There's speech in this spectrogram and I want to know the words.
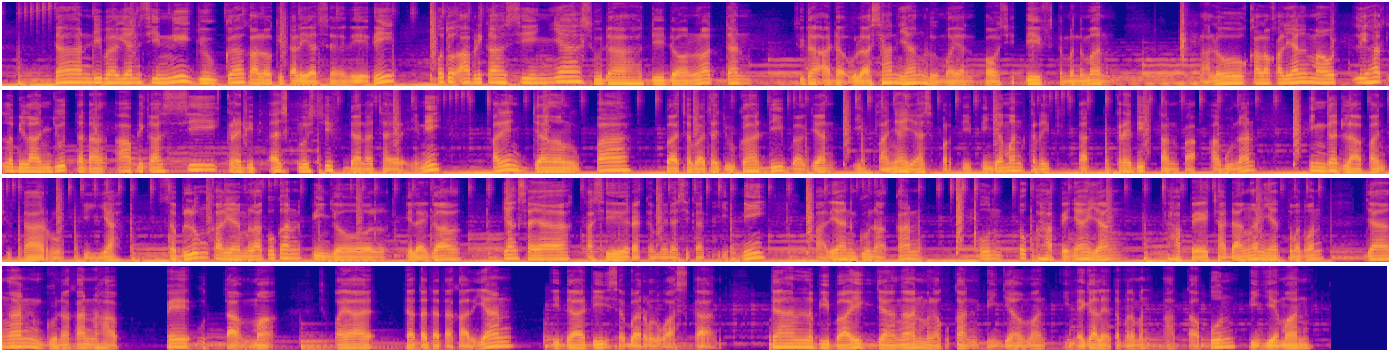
Dan di bagian sini juga kalau kita lihat sendiri untuk aplikasinya sudah di download dan sudah ada ulasan yang lumayan positif teman-teman Lalu kalau kalian mau lihat lebih lanjut tentang aplikasi kredit eksklusif dana cair ini Kalian jangan lupa baca-baca juga di bagian iklannya ya seperti pinjaman kredit kredit tanpa agunan hingga 8 juta rupiah. Sebelum kalian melakukan pinjol ilegal yang saya kasih rekomendasikan ini, kalian gunakan untuk HP-nya yang HP cadangan ya teman-teman. Jangan gunakan HP utama supaya data-data kalian tidak disebarluaskan. Dan lebih baik jangan melakukan pinjaman ilegal ya teman-teman ataupun pinjaman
